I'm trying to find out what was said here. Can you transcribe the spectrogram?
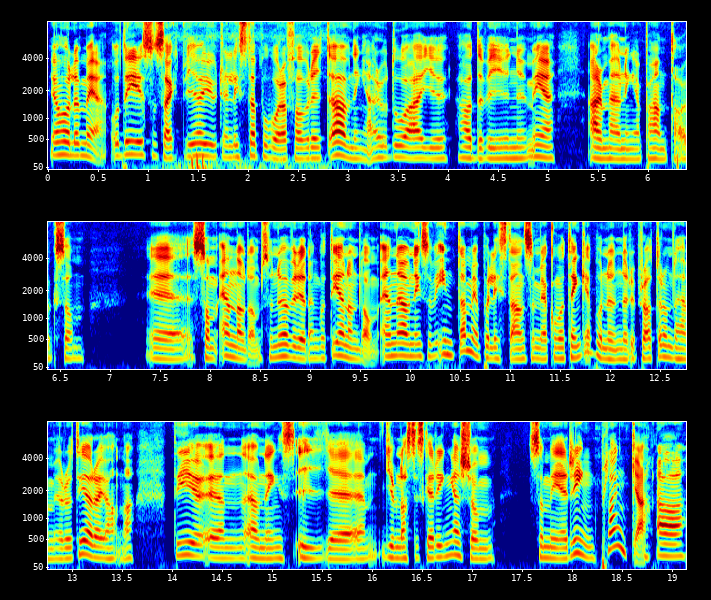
jag håller med. Och det är som sagt, vi har gjort en lista på våra favoritövningar och då är ju, hade vi ju nu med armhävningar på handtag som, eh, som en av dem. Så nu har vi redan gått igenom dem. En övning som vi inte har med på listan som jag kommer att tänka på nu när du pratar om det här med att rotera Johanna, det är ju en övning i eh, gymnastiska ringar som, som är ringplanka. Ja,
